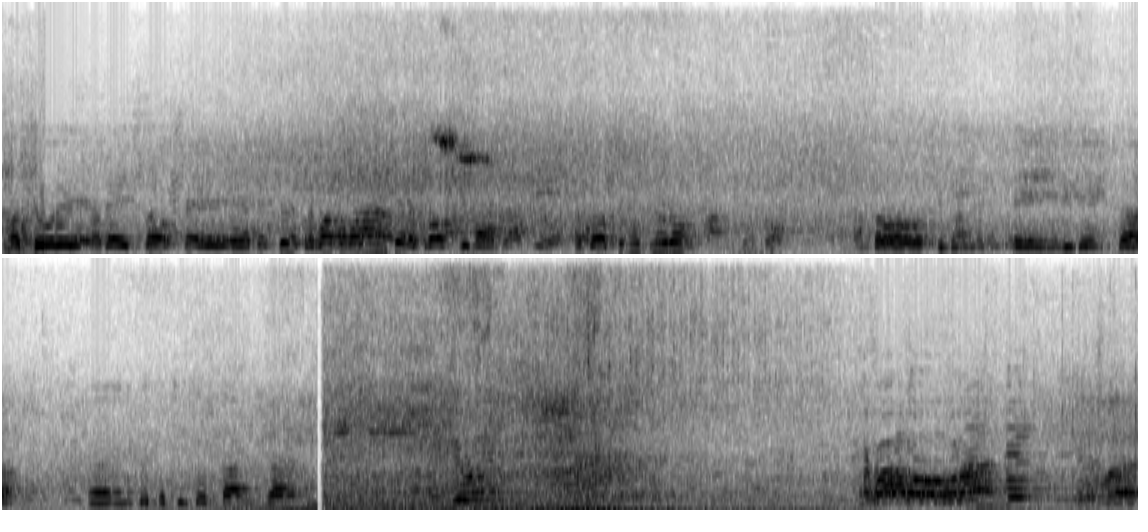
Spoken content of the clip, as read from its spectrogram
maggiore adesso, eh, attenzione, traguardo volante, al prossimo, al prossimo giro, tanto si mette in evidenza eh, in questa circostanza. Attenzione, traguardo volante nel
